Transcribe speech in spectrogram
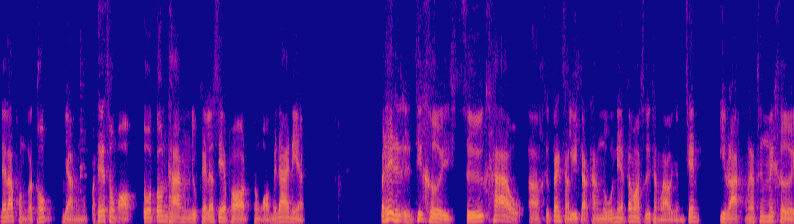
ได้รับผลกระทบอย่างประเทศส่งออกตัวต้นทางยูเครนและเซียพอส่งออกไม่ได้เนี่ย ประเทศอื่น ๆ ที่เคยซื้อข้าวอ่าคือแป้งสาลีจากทางนู้นเนี่ยก็มาซื้อทางเราอย่างเช่น อิรักนะซึ่งไม่เคย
